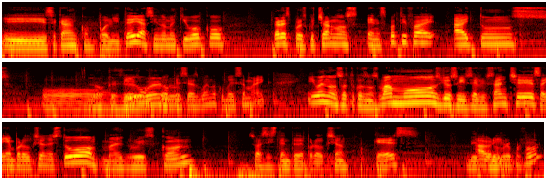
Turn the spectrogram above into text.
y se quedan con Politeya, si no me equivoco. Gracias por escucharnos en Spotify, iTunes o Lo que sea vivo, bueno. lo que sea es bueno, como dice Mike. Y bueno, nosotros nos vamos. Yo soy Sergio Sánchez, ahí en producción estuvo Mike Ruiz con. su asistente de producción, que es Abril. nombre, por favor.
